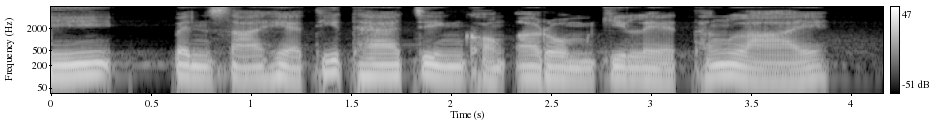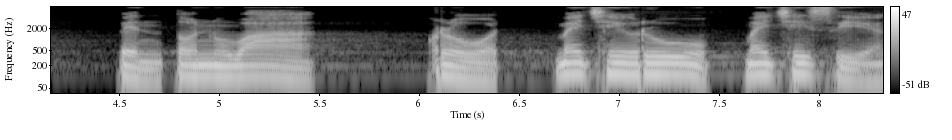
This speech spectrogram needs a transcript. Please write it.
นี้เป็นสาเหตุที่แท้จริงของอารมณ์กิเลสทั้งหลาย เป็นต้นว่า โกรธไม่ใช่รูป ไม่ใช่เสียง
